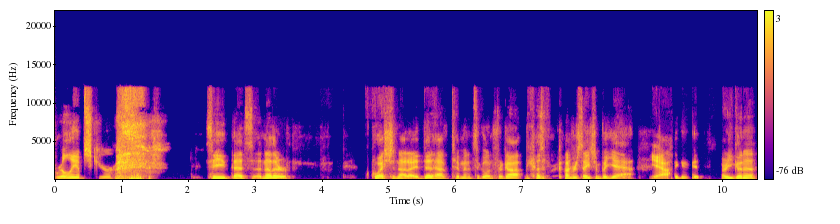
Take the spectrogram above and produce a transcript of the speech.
really obscure. See, that's another question that I did have 10 minutes ago and forgot because of our conversation. But yeah, yeah. are you gonna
